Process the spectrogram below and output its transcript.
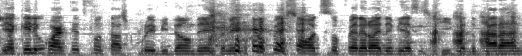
Tem aquele quarteto fantástico proibidão dele também, que até o pessoal de super-herói deveria assistir, que é do caralho.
